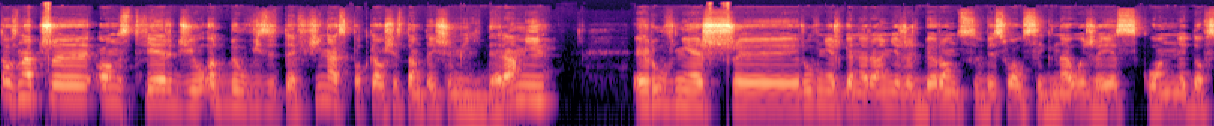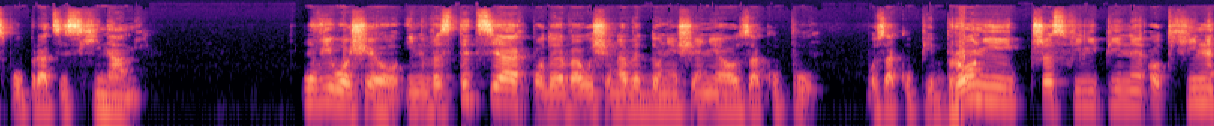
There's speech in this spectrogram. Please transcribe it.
To znaczy, on stwierdził, odbył wizytę w Chinach, spotkał się z tamtejszymi liderami, również, y, również generalnie rzecz biorąc, wysłał sygnały, że jest skłonny do współpracy z Chinami. Mówiło się o inwestycjach, podawały się nawet doniesienia o, zakupu, o zakupie broni przez Filipiny od Chin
